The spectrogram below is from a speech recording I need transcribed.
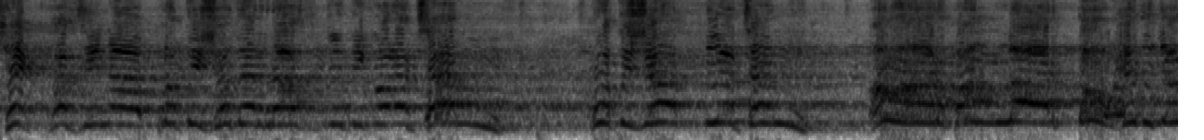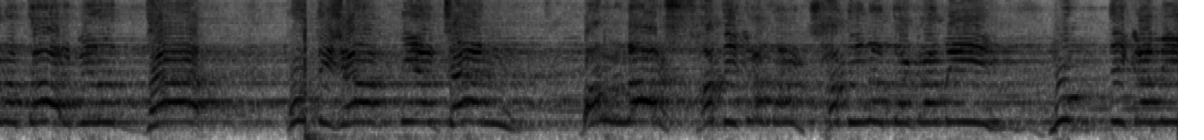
শেখ হাসিনা প্রতিশোধের রাজনীতি করেছেন, প্রতিশোধ দিয়েছেন আমার বাংলার তৌহিদ জনতার বিরুদ্ধে প্রতিশোধ দিয়েছেন বাংলার স্বাধীনতা স্বাধীনতাকামী, মুক্তিকামী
